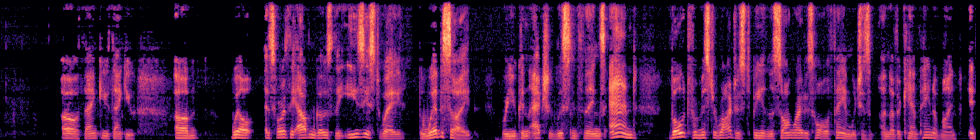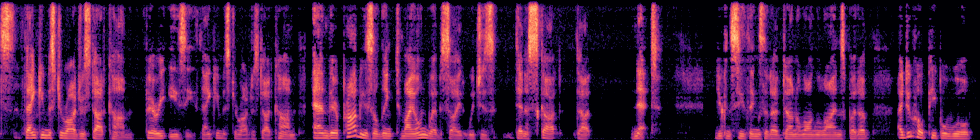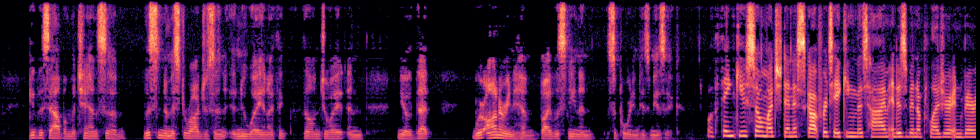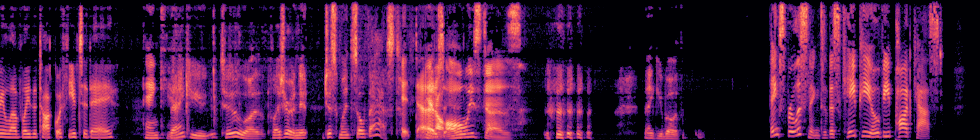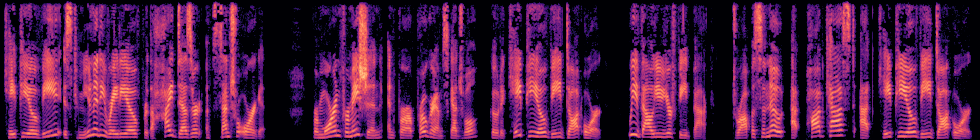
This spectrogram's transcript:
Oh, thank you. Thank you. Um, well, as far as the album goes, the easiest way, the website where you can actually listen to things and vote for Mr. Rogers to be in the Songwriters Hall of Fame, which is another campaign of mine. It's thankyouMrRogers.com. Very easy. ThankyouMrRogers.com. And there probably is a link to my own website, which is DennisScott.net. You can see things that I've done along the lines, but uh, I do hope people will give this album a chance, uh, listen to Mr. Rogers in a new way, and I think they'll enjoy it. And, you know, that we're honoring him by listening and supporting his music. Well, thank you so much, Dennis Scott, for taking the time. It has been a pleasure and very lovely to talk with you today. Thank you. Thank you. You too. Uh, pleasure. And it just went so fast. It does. It always does. Thank you both. Thanks for listening to this KPOV podcast. KPOV is community radio for the high desert of Central Oregon. For more information and for our program schedule, go to kpov.org. We value your feedback drop us a note at podcast at kpov.org.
